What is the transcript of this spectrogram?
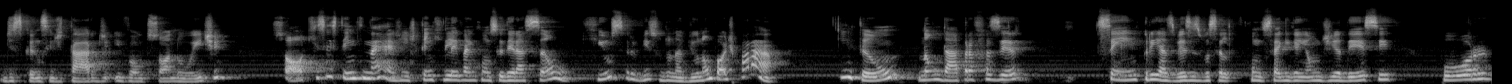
descanse de tarde e volte só à noite. Só que vocês têm que, né? A gente tem que levar em consideração que o serviço do navio não pode parar. Então, não dá para fazer sempre. Às vezes você consegue ganhar um dia desse por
